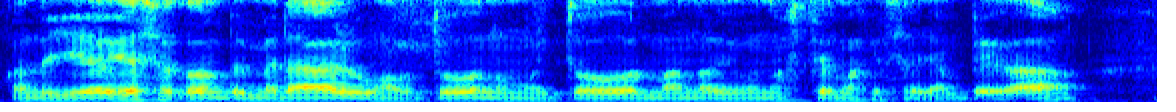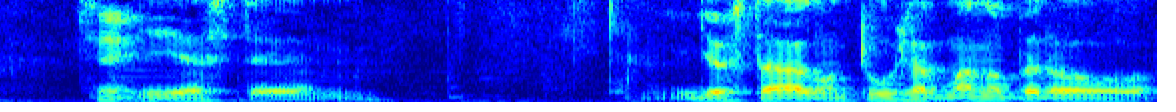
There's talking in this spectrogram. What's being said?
cuando yo había sacado un primer álbum autónomo y todo, hermano, había unos temas que se habían pegado. Sí. Y este, yo estaba con Tuslack, mano, pero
